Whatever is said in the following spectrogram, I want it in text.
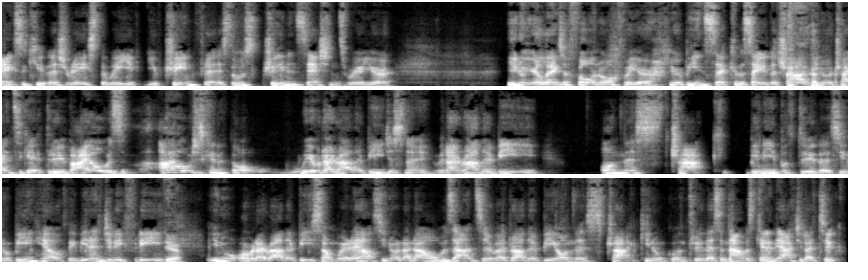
execute this race the way you've, you've trained for it. It's those training sessions where you're, you know, your legs are falling off or you're you're being sick at the side of the track, you know, trying to get through. But I always, I always just kind of thought, where would I rather be just now? Would I rather be on this track, being able to do this, you know, being healthy, being injury free, Yeah. you know, or would I rather be somewhere else, you know? And I always answer, I'd rather be on this track, you know, going through this. And that was kind of the attitude I took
